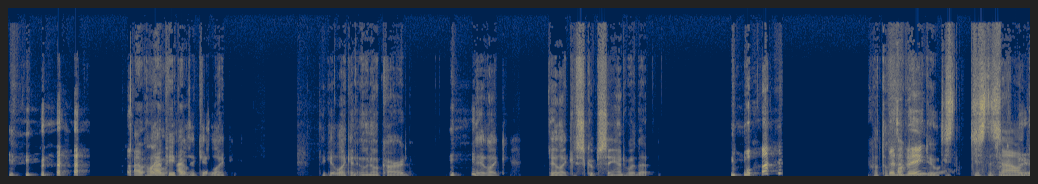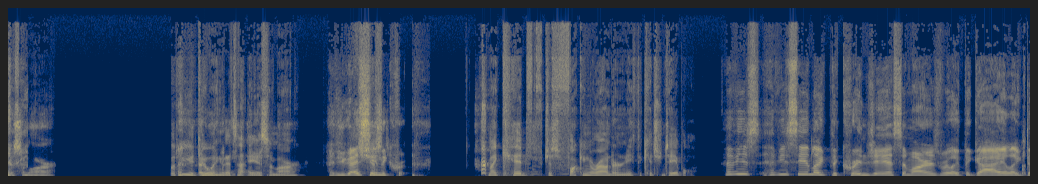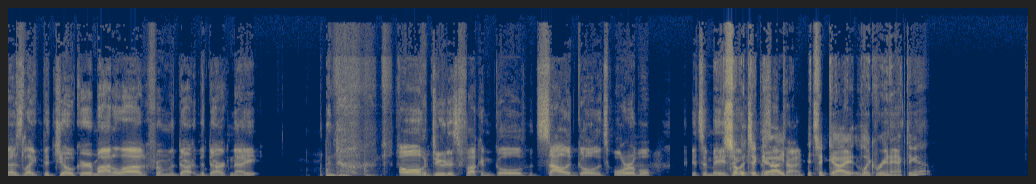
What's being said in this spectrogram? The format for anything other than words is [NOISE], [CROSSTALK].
[LAUGHS] I, I like I'm- people I'm- that get like, they get like an Uno card. [LAUGHS] they like, they like scoop sand with it. [LAUGHS] what? What the That's fuck are you doing? just, just the It's like sound. ASMR. What are you doing? That's not ASMR. Have you guys It's seen the? Cr- [LAUGHS] my kid f- just fucking around underneath the kitchen table. have you have you seen like the cringe ASMRs where like the guy like does like the Joker monologue from the dark the Dark Knight? [LAUGHS] Oh, dude, it's fucking gold. It's solid gold. It's horrible. It's amazing. So it's a guy. Time. It's a guy like reenacting it.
